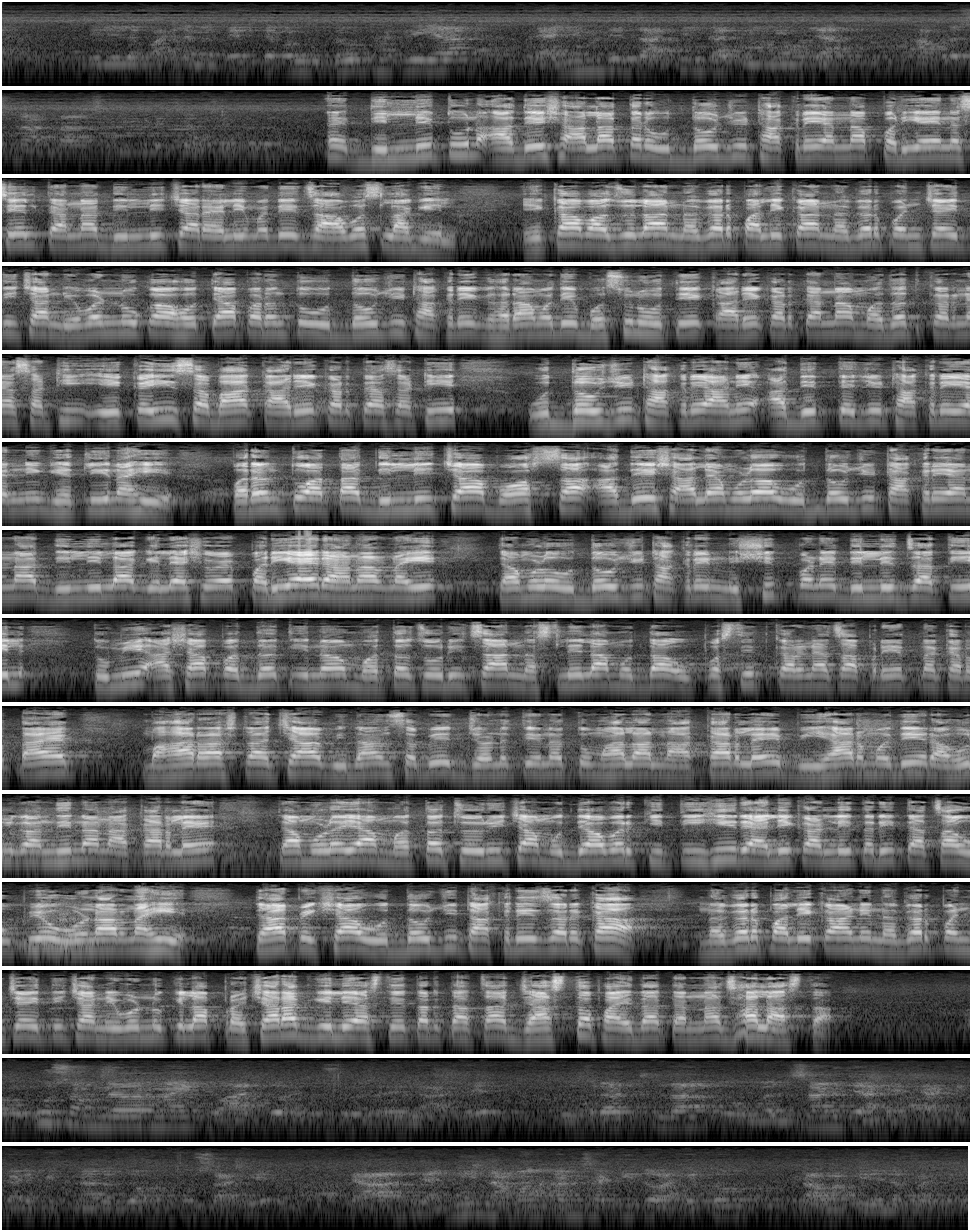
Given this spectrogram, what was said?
दिलेलं पाहायला मिळते त्यामुळे उद्धव ठाकरे या रॅलीमध्ये जातील का दिल्लीतल्या हा प्रश्न आता सगळीकडे चर्चेत होता नाही, दिल्लीतून आदेश आला तर उद्धवजी ठाकरे यांना पर्याय नसेल त्यांना दिल्लीच्या रॅलीमध्ये जावंच लागेल. एका बाजूला नगरपालिका नगरपंचायतीच्या निवडणुका होत्या परंतु उद्धवजी ठाकरे घरामध्ये बसून होते. कार्यकर्त्यांना मदत करण्यासाठी एकही सभा कार्यकर्त्यासाठी उद्धवजी ठाकरे आणि आदित्यजी ठाकरे यांनी घेतली नाही. परंतु आता दिल्लीच्या बॉसचा आदेश आल्यामुळं उद्धवजी ठाकरे यांना दिल्लीला गेल्याशिवाय पर्याय राहणार नाही. त्यामुळं उद्धवजी ठाकरे निश्चितपणे दिल्लीत जातील. तुम्ही अशा पद्धतीनं मतचोरीचा नसलेला मुद्दा उपस्थित करण्याचा प्रयत्न करतायत. महाराष्ट्राच्या विधानसभेत जनतेनं तुम्हाला नाकारलंय. बिहारमध्ये राहुल गांधींना नाकारलंय. त्यामुळे या मतचोरीच्या मुद्द्यावर कितीही रॅली काढली तरी त्याचा उपयोग होणार नाही. त्यापेक्षा उद्धवजी ठाकरे जर का नगरपालिका आणि नगरपंचायतीच्या निवडणुकीला प्रचारात गेले असते तर त्याचा जास्त फायदा त्यांना झाला असता. हापूस आंब्यावरनं एक वाद जो आहे तो सुरू झालेला आहे. गुजरातला वलसाड जे आहे त्या ठिकाणी पिकणारा जो हापूस आहे त्या त्यांनी नामांकनासाठी जो आहे तो दावा केलेला पाहिजे.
